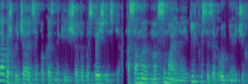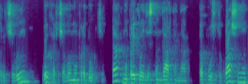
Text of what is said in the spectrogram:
також включаються показники щодо безпечності, а саме максимальної кількості забруднюючих речовин в харчовому продукті. Так, на прикладі стандарта на капусту квашену,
